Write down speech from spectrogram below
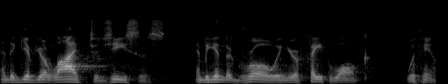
and to give your life to Jesus and begin to grow in your faith walk with Him.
